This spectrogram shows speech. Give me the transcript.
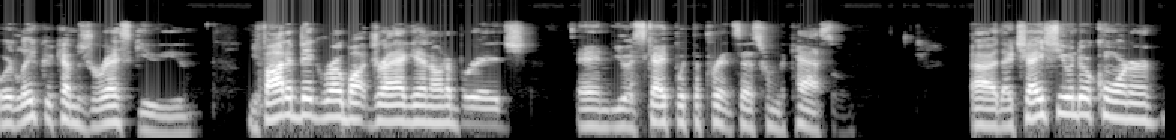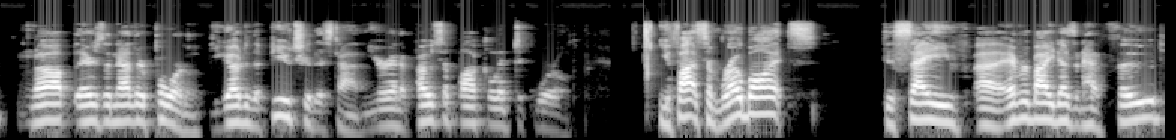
or Lucca comes to rescue you. You fight a big robot dragon on a bridge, and you escape with the princess from the castle. Uh, they chase you into a corner. Oh, there's another portal. You go to the future this time. You're in a post-apocalyptic world. You fight some robots to save. Uh, everybody doesn't have food,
